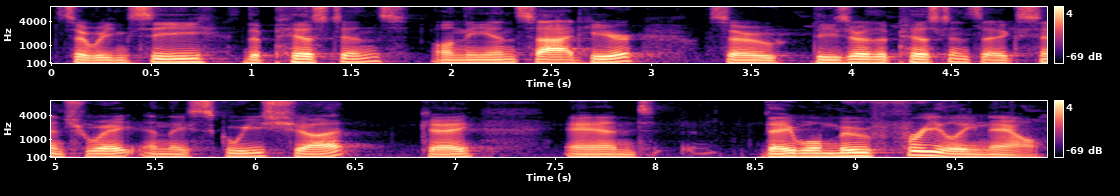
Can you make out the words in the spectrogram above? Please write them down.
So we can see the pistons on the inside here. So these are the pistons that accentuate and they squeeze shut, okay? And they will move freely now.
